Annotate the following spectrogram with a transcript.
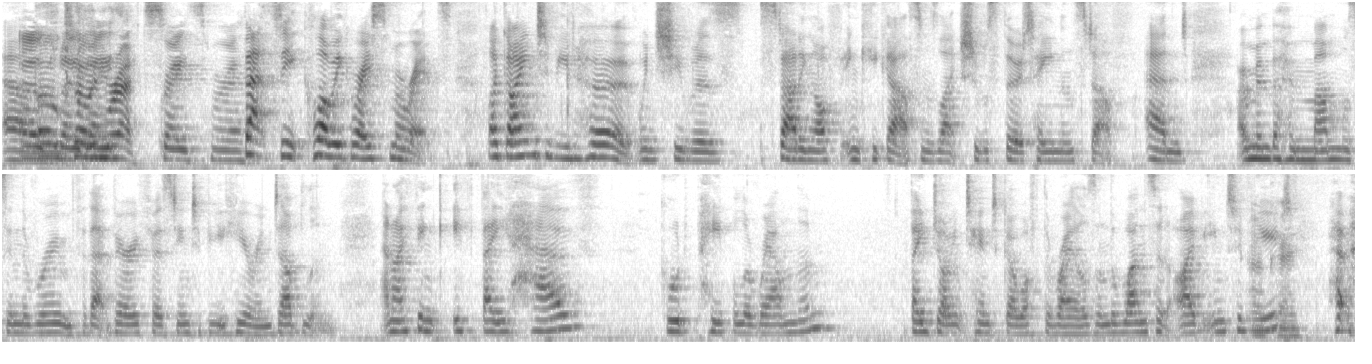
Um, Oh, Chloe Moretz. Grace Moretz. That's it, Chloe Grace Moretz. Like I interviewed her when she was starting off in Kick Ass and was like she was 13 and stuff. And I remember her mum was in the room for that very first interview here in Dublin. And I think if they have good people around them, they don't tend to go off the rails. And the ones that I've interviewed Okay. have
